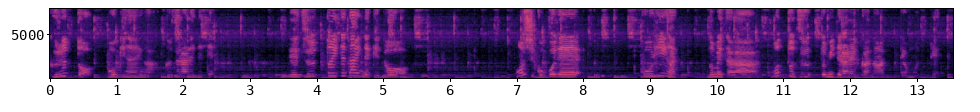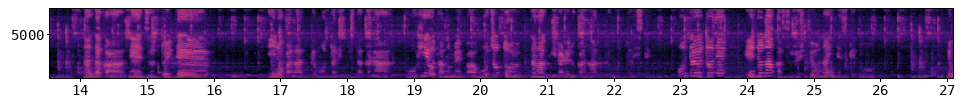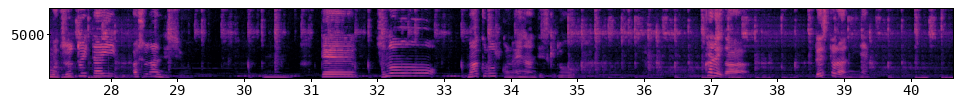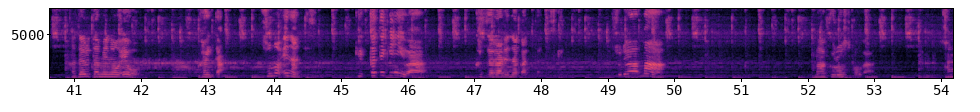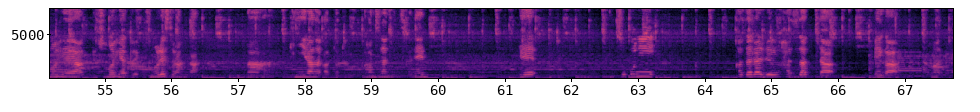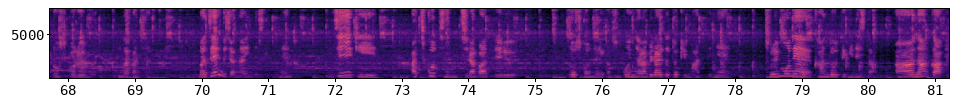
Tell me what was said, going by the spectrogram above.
ぐるっと大きな絵が飾られてて。でずっといてたいんだけどもしここでコーヒーが飲めたらもっとずっと見てられるかなって思って。なんだかねずっといていいのかなって思ったりもしたからコーヒーを頼めばもうちょっと長くいられるかなって思ったりして。本当言うとね遠慮なんかする必要ないんですけどでもずっといたい場所なんですよ。うん、でそのマーク・ロスコの絵なんですけど彼がレストランにね飾るための絵を描いた。その絵なんです。結果的には飾られなかったんですけど。それはまあマーク・ロスコがその部屋その部屋というかそのレストランがまあ気に入らなかったという感じなんですかね。でそこに飾られるはずだった絵が、ま、ロスコルームの中にあって。まあ、全部じゃないんですけどね。一時期あちこちに散らばってるロスコの絵がそこに並べられた時もあってね。それもね感動的でした。あーなんか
